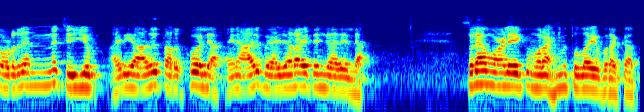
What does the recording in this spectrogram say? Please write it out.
തുടരന്നെ ചെയ്യും. അതിൽ യാതൊരു തർക്കവും അതിന് ആരും ബേജാറായിട്ടും കാര്യമില്ല. അസ്സലാമു അലൈക്കും വറഹ്മത്തുള്ളാഹി വബറകാതുഹു.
